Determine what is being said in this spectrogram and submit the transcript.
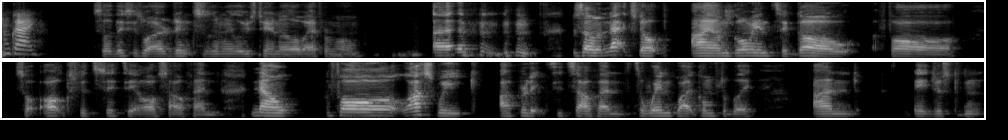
Okay. So this is what our jinx is, and we lose 2 0 away from home. Um, so next up, I am going to go for so Oxford City or Southend. Now, for last week, I predicted Southend to win quite comfortably, and it just didn't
